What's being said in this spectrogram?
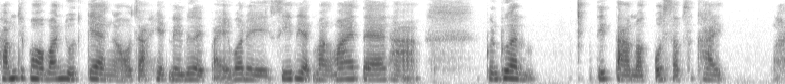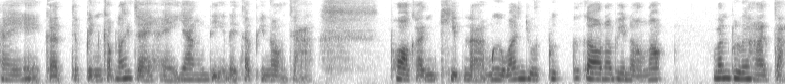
ทำเฉพาะวันหยุดแก้เหงาจะเฮ็ดเรื่อยๆไปว่าได้ซีเรียสมากมายแต่ถ้าเพื่อนๆติดตามแล้วกด Subscribe ให้ก็จะเป็นกำลังใจให้อย่างดีเลยจ้ะพี่น้องจ้าพอกันคลิปหนามือวันหยุดพึกคือเก่าเนาะพี่น้องเนาะวันพฤหัสจ้ะ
